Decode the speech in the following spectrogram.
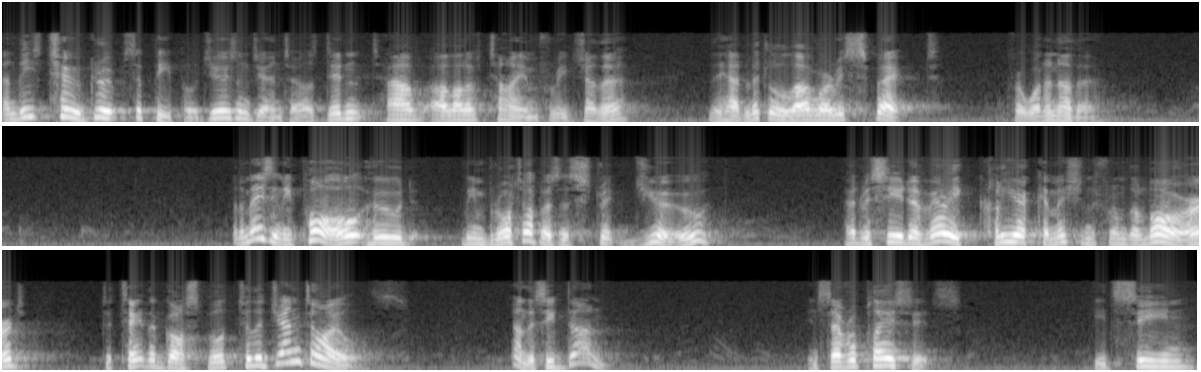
And these two groups of people, Jews and Gentiles, didn't have a lot of time for each other. They had little love or respect for one another. And amazingly, Paul, who'd been brought up as a strict Jew, had received a very clear commission from the Lord to take the gospel to the Gentiles. And this he'd done in several places. He'd seen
